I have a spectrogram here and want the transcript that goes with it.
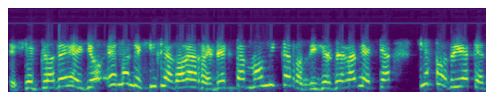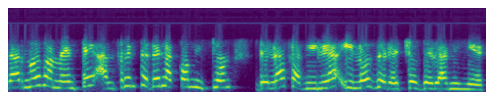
Ejemplo de ello es la legisladora reelecta Mónica Rodríguez de la Vieja, quien podría quedar nuevamente al frente de la Comisión de la Familia y los Derechos de la Niñez.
